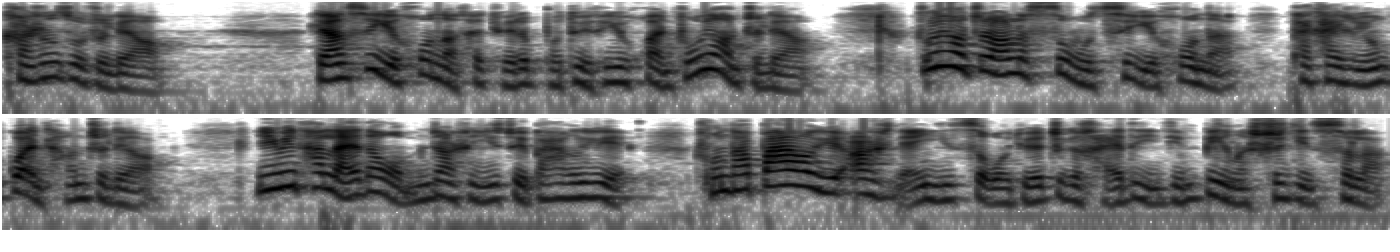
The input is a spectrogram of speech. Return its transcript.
抗生素治疗两次以后呢，他觉得不对，他又换中药治疗。中药治疗了四五次以后呢，他开始用灌肠治疗。因为他来到我们这儿是一岁八个月，从他八个月二十年一次，我觉得这个孩子已经病了十几次了。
